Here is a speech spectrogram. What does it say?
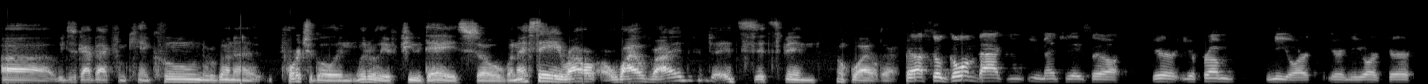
uh, we just got back from Cancun. We're going to Portugal in literally a few days. So when I say a wild ride, it's it's been a wild ride. Yeah. So going back, you, you mentioned it. So you're you're from New York. You're a New Yorker,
